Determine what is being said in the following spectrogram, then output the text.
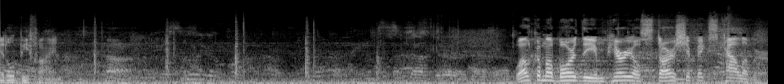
It'll be fine. Welcome aboard the Imperial Starship Excalibur.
